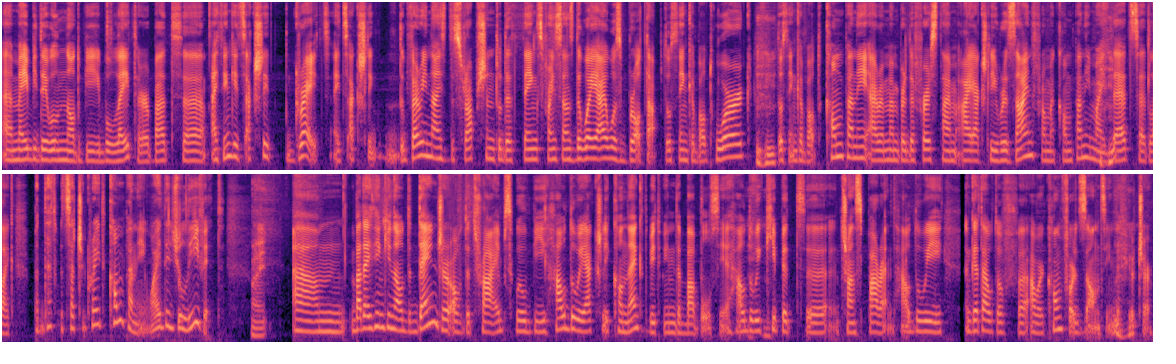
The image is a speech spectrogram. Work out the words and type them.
Uh, maybe they will not be able later, but uh, I think it's actually great. It's actually a very nice disruption to the things. For instance, the way I was brought up to think about work, mm-hmm. to think about company. I remember the first time I actually resigned from a company, my mm-hmm. dad said like, "But that was such a great company. Why did you leave it?" Right. Um, but I think you know the danger of the tribes will be how do we actually connect between the bubbles? Yeah, how do we mm-hmm. keep it uh, transparent? How do we get out of uh, our comfort zones in mm-hmm. the future?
